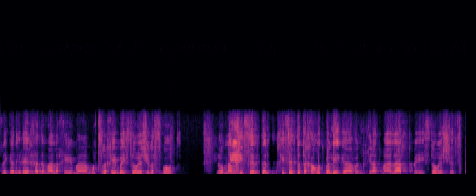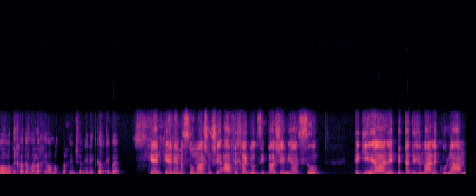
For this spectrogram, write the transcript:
זה כנראה אחד המהלכים המוצלחים בהיסטוריה של כן. הספורט. זה אמנם כן. חיסל, חיסל את התחרות בליגה, אבל מבחינת מהלך בהיסטוריה של ספורט, אחד המהלכים המוצלחים שאני נתקלתי בהם. כן, כן, הם עשו משהו שאף אחד לא ציפה שהם יעשו. הגיע בתדהמה לכולם,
